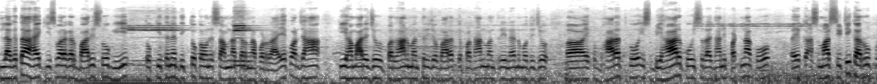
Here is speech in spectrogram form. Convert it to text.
लगता है कि इस बार अगर बारिश होगी तो कितने दिक्कतों का उन्हें सामना करना पड़ रहा है। एक बार जहाँ कि हमारे जो प्रधानमंत्री, जो भारत के प्रधानमंत्री नरेंद्र मोदी जो एक भारत को, इस बिहार को, इस राजधानी पटना को एक स्मार्ट सिटी का रूप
